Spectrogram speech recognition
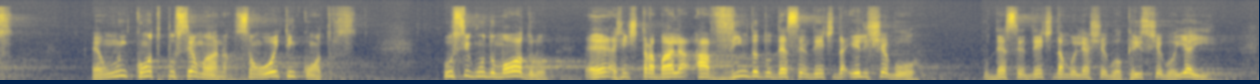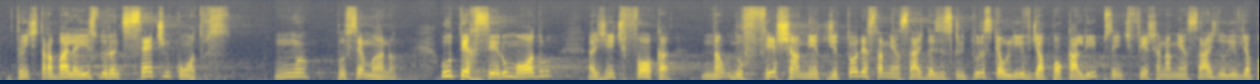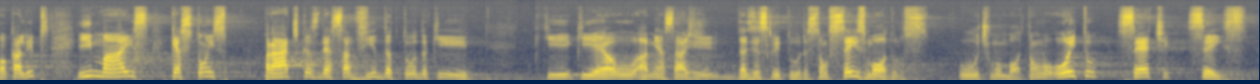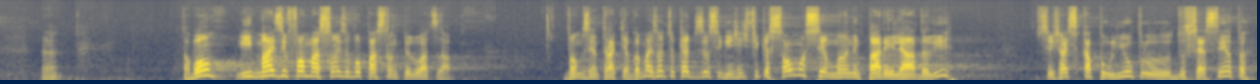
É um encontro por semana, são oito encontros. O segundo módulo é a gente trabalha a vinda do descendente da. Ele chegou. O descendente da mulher chegou, Cristo chegou. E aí? Então a gente trabalha isso durante sete encontros, uma por semana. O terceiro módulo, a gente foca no fechamento de toda essa mensagem das Escrituras, que é o livro de Apocalipse, a gente fecha na mensagem do livro de Apocalipse, e mais questões práticas dessa vida toda que, que que, é o, a mensagem das Escrituras. São seis módulos, o último módulo. Então, oito, sete, seis. Né? Tá bom? E mais informações eu vou passando pelo WhatsApp. Vamos entrar aqui agora. Mas antes eu quero dizer o seguinte: a gente fica só uma semana emparelhado ali. Você já escapuliu pro, dos 60?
